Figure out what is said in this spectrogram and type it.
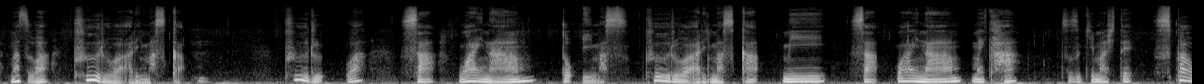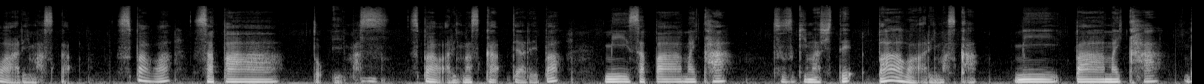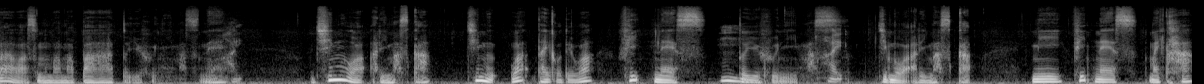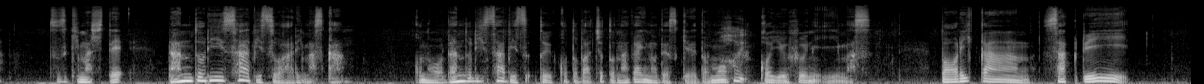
まずは「プールはありますか？プールは「สระว่ายน้ำ」と言います。プールはありますか？มีสระว่ายน้ำไหมคะ。続きまして「スパはありますか？スパは「สปา」と言います、スパはありますか？であれば「มีสปาไหมคะ。続きまして「バーはありますか？มีบาร์ไหมคะバーはそのまま บาร์ というふうに言いますね、はい、ジムはありますか？ジムはタイ語ではフィットネスというふうに言います、はい。ジムはありますか？みフィットネスマイか。続きましてランドリーサービスはありますか？このランドリーサービスという言葉ちょっと長いのですけれども、はい。こういうふうに言います。ボリカンサクリー。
